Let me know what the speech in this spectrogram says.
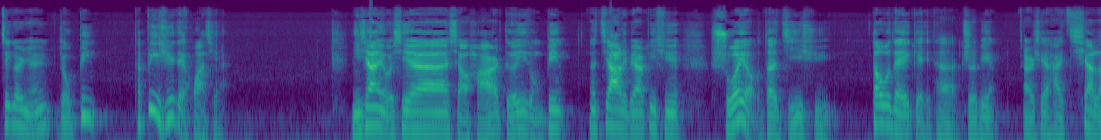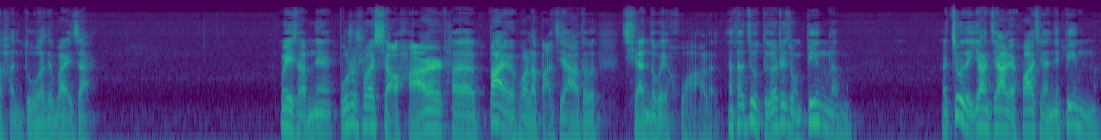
这个人有病，他必须得花钱。你像有些小孩得一种病，那家里边必须所有的急需都得给他治病，而且还欠了很多的外债。为什么呢？不是说小孩他败坏了，把家都钱都给花了，那他就得这种病了吗？那就得让家里花钱的病吗。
